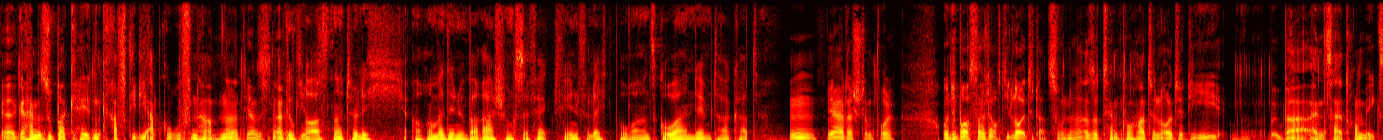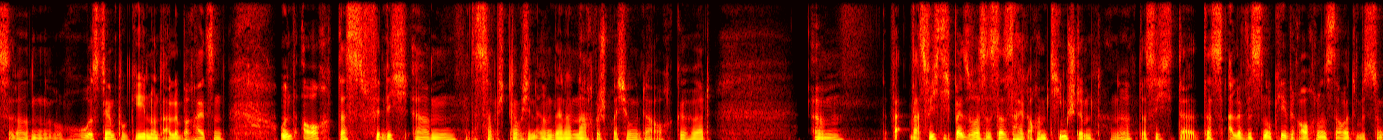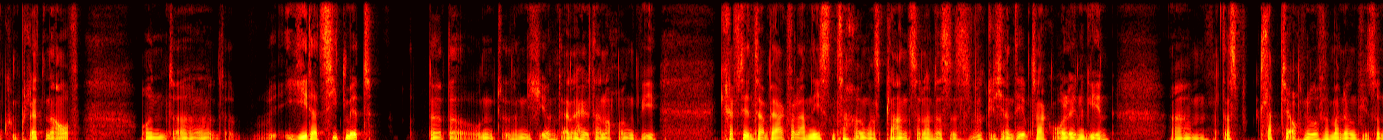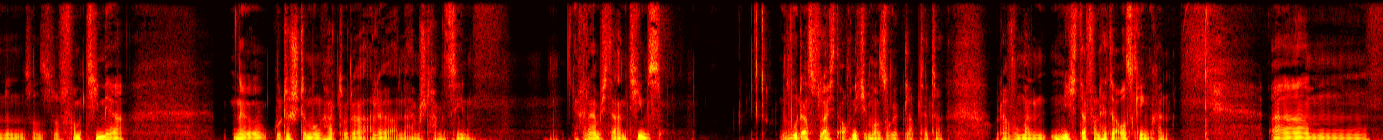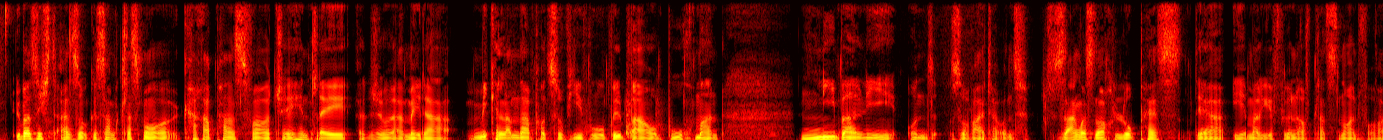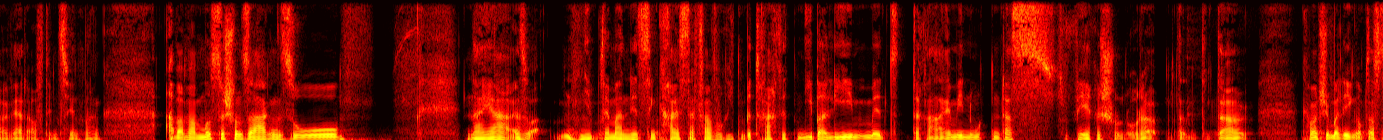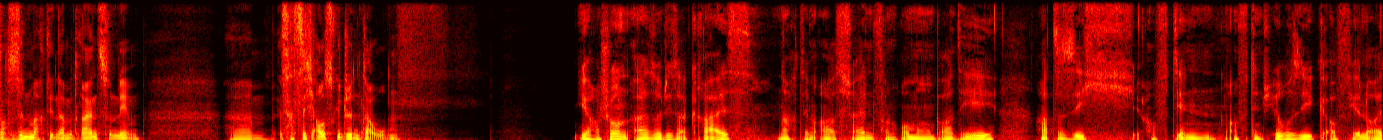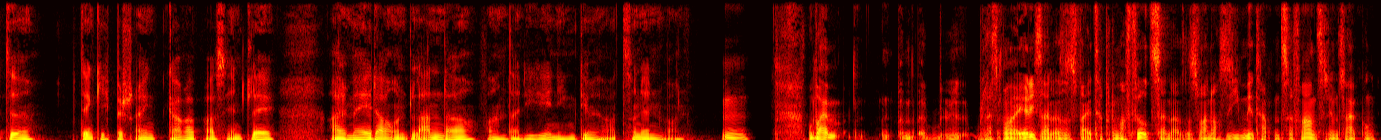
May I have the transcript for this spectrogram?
äh, geheime Superkeldenkraft, die die abgerufen haben, ne? Die haben sich einfach Du brauchst natürlich auch immer den Überraschungseffekt, wie ihn vielleicht Bora und Skoa an dem Tag hatte. Mhm, ja, das stimmt wohl. Und du brauchst halt auch die Leute dazu, ne? Also tempoharte Leute, die über einen Zeitraum X äh, hohes Tempo gehen und alle bereit sind. Und auch, das finde ich, ähm, das habe ich, glaube ich, in irgendeiner Nachbesprechung da auch gehört. Ähm, was wichtig bei sowas ist, dass es halt auch im Team stimmt, ne? Dass ich da, dass alle wissen, okay, wir rauchen uns da heute bis zum kompletten auf und äh, jeder zieht mit ne? und nicht irgendeiner hält da noch irgendwie Kräfte hinterm Berg, weil er am nächsten Tag irgendwas plant, sondern dass es wirklich an dem Tag all in gehen. Ähm, das klappt ja auch nur, wenn man irgendwie so, einen, so, so vom Team her eine gute Stimmung hat oder alle an einem Strang ziehen. Ich erinnere mich da an Teams, wo das vielleicht auch nicht immer so geklappt hätte oder wo man nicht davon hätte ausgehen können. Ähm, Übersicht, also Gesamtklassement Carapaz vor Jay Hindley, Joe Almeida, Michelanda, Pozzo Vivo, Bilbao, Buchmann, Nibali und so weiter. Und sagen wir es noch, Lopez, der ehemalige Führende auf Platz 9 vor Valverde auf dem 10. Rang. Aber man musste schon sagen, so, naja, also wenn man jetzt den Kreis der Favoriten betrachtet, Nibali mit drei Minuten, das wäre schon, oder da, da kann man schon überlegen, ob das noch Sinn macht, den damit reinzunehmen. Ähm, es hat sich ausgedünnt da oben. Ja, schon. Also dieser Kreis nach dem Ausscheiden von Romain Bardet hatte sich auf den, auf den Giro-Sieg auf vier Leute, denke ich, beschränkt. Carapaz, Hindley, Almeida und Landa waren da diejenigen, die mir zu nennen waren. Mhm. Wobei, lass mal ehrlich sein, also es war Etappe Nummer 14, also es waren noch sieben Etappen zu fahren zu dem Zeitpunkt.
